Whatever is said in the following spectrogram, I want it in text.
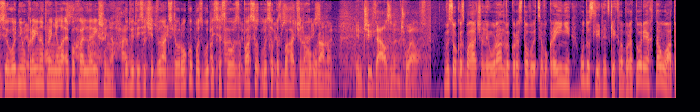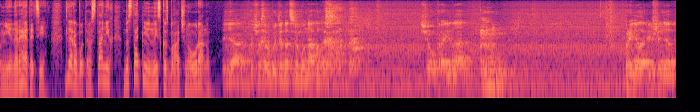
Сьогодні Україна прийняла епохальне рішення до 2012 року позбутися свого запасу високозбагаченого урану. In 2012. Високозбагачений уран використовується в Україні у дослідницьких лабораторіях та у атомній енергетиці. Для роботи останніх достатньо і низькозбагаченого урану. Я хочу зробити на цьому наголос, що Україна прийняла рішення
